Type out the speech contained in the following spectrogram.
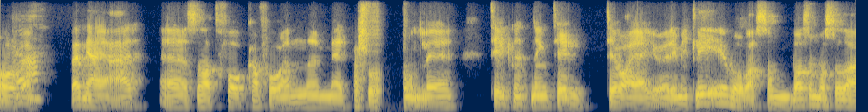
og ja. hvem, hvem, jeg er. Eh, sånn at folk kan få en eh, mer personlig tilknytning til, til, hva jeg gjør i mitt liv, og hva som, hva som også da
